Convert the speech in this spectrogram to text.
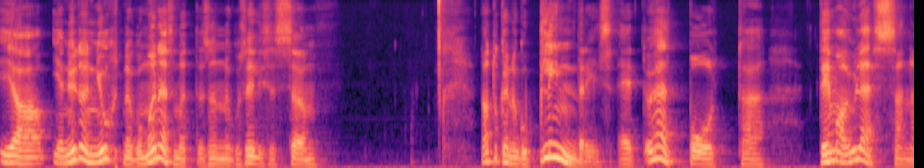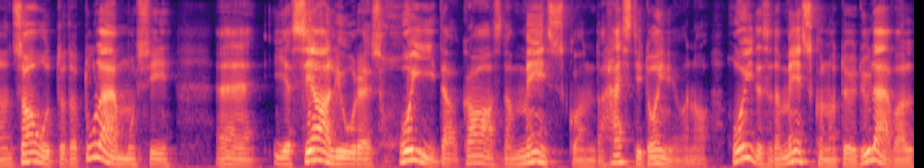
ja, ja nüüd on juht nagu mõnes mõttes on nagu sellises äh, natuke nagu plindris, et ühelt poolt äh, tema ülesanne on saavutada tulemusi Äh, ja sealjuures hoida ka seda meeskonda hästi toimivana, hoida seda meeskonnatööd üleval,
